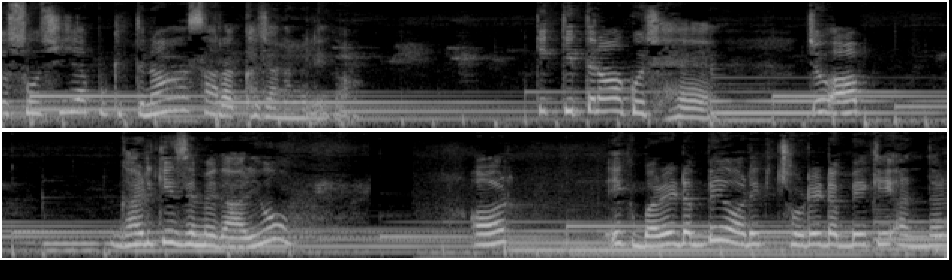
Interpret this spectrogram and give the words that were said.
तो सोचिए आपको कितना सारा खजाना मिलेगा। कि कितना कुछ है जो आप घर की जिम्मेदारियों और एक बड़े डब्बे और एक छोटे डब्बे के अंदर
